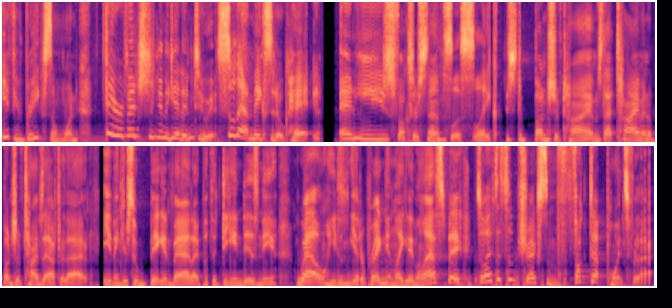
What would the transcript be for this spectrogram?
if you rape someone, they're eventually going to get into it. So that makes it okay and he just fucks her senseless like just a bunch of times that time and a bunch of times after that you think you're so big and bad i put the d in disney well he doesn't get her pregnant like in the last fic so i have to subtract some fucked up points for that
